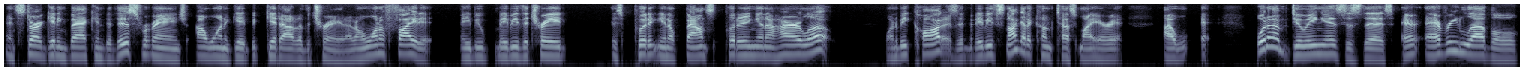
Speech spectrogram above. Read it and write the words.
and start getting back into this range, I want to get get out of the trade. I don't want to fight it. Maybe maybe the trade is putting you know bounce putting in a higher low. Want to be cognizant. Maybe it's not going to come test my area. I eh, what I'm doing is is this every level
